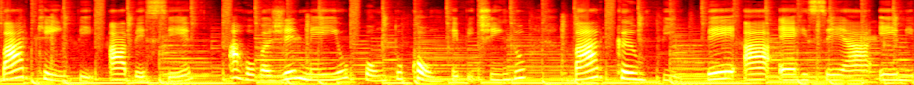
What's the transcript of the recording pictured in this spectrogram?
barcampabc@gmail.com, repetindo barcamp b a r c a m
